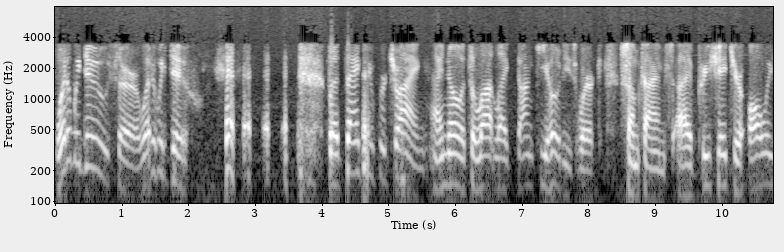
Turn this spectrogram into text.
what do we do, sir? What do we do? but thank you for trying. I know it's a lot like Don Quixote's work sometimes. I appreciate your always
